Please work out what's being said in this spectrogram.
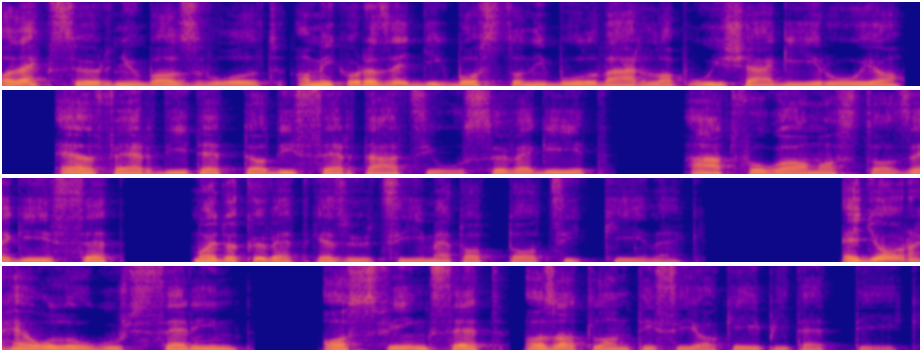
A legszörnyűbb az volt, amikor az egyik bosztoni bulvárlap újságírója elferdítette a disszertáció szövegét, átfogalmazta az egészet, majd a következő címet adta a cikkének. Egy archeológus szerint a szfinxet az atlantisziak építették.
